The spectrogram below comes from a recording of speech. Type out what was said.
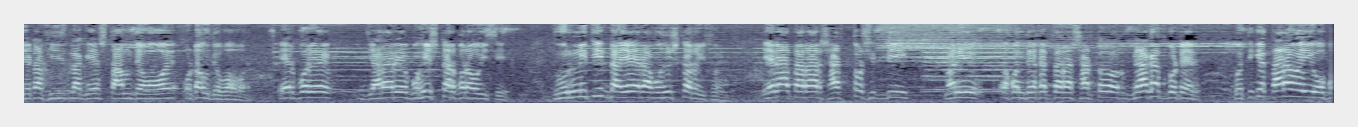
যেটা ফিজ লাগে, স্টাম্প দেওয়া হয়, ওটাও দেওয়া হয়। এরপরে যারারে বহিষ্কার করা হয়েছে দুর্নীতির দায়ে এরা বহিষ্কার হয়েছে এরা তারার স্বার্থ সিদ্ধি মানে এখন দেখে তারা স্বার্থ ব্যাঘাত ঘটের। গতিকে তারাও এই অপ,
